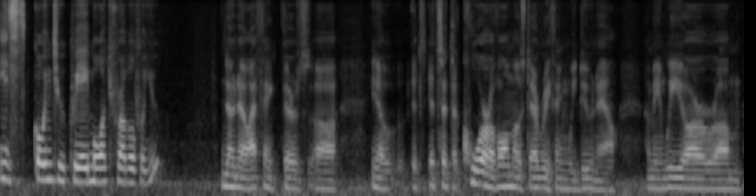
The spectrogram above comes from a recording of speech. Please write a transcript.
is going to create more trouble for you? No, no. I think there's, uh, you know, it's, it's at the core of almost everything we do now. I mean, we are um,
